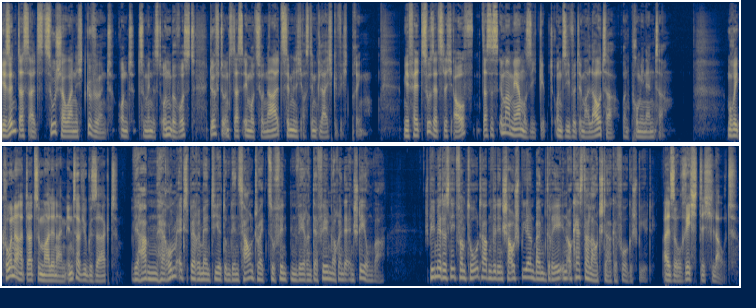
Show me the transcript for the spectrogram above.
Wir sind das als Zuschauer nicht gewöhnt und zumindest unbewusst dürfte uns das emotional ziemlich aus dem Gleichgewicht bringen. Mir fällt zusätzlich auf, dass es immer mehr Musik gibt und sie wird immer lauter und prominenter. Morricone hat dazu mal in einem Interview gesagt, wir haben herumexperimentiert, um den Soundtrack zu finden, während der Film noch in der Entstehung war. Spiel mir das Lied vom Tod haben wir den Schauspielern beim Dreh in Orchesterlautstärke vorgespielt. Also richtig laut.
